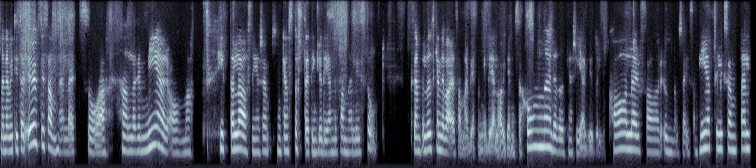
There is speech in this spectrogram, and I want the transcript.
Men när vi tittar ut i samhället så handlar det mer om att hitta lösningar som, som kan stötta ett inkluderande samhälle i stort. Exempelvis kan det vara samarbete med ideella organisationer där vi kanske erbjuder lokaler för ungdomsverksamhet till exempel.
